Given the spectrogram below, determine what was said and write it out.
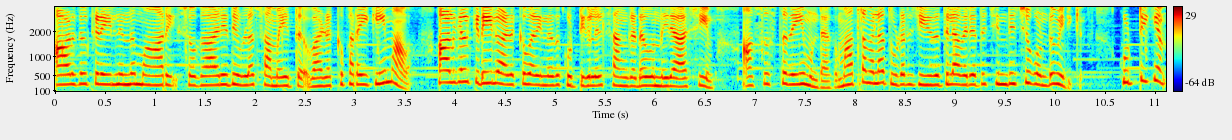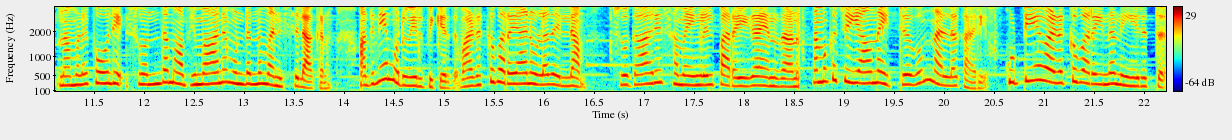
ആളുകൾക്കിടയിൽ നിന്ന് മാറി സ്വകാര്യതയുള്ള സമയത്ത് വഴക്ക് പറയുകയും ആവാം. ആളുകൾക്കിടയിൽ വഴക്ക് പറയുന്നത് കുട്ടികളിൽ സങ്കടവും നിരാശയും അസ്വസ്ഥതയും ഉണ്ടാകും മാത്രമല്ല തുടർ ജീവിതത്തിൽ അവരത് ചിന്തിച്ചുകൊണ്ടും ഇരിക്കും കുട്ടിക്കും നമ്മളെപ്പോലെ സ്വന്തം അഭിമാനമുണ്ടെന്ന് മനസ്സിലാക്കണം. അതിനെ മുറിവേൽപ്പിക്കരുത്. വഴക്ക് പറയാനുള്ളതെല്ലാം സ്വകാര്യ സമയങ്ങളിൽ പറയുക എന്നതാണ് നമുക്ക് ചെയ്യാവുന്ന ഏറ്റവും നല്ല കാര്യം. കുട്ടിയെ വഴക്ക് പറയുന്ന നേരത്ത്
